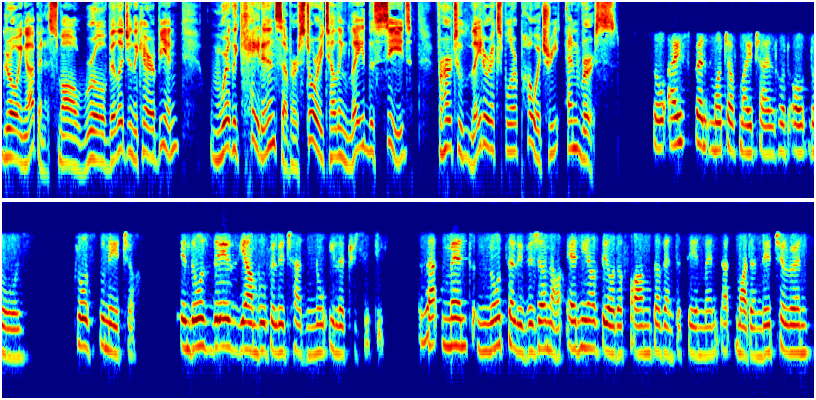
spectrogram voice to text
Growing up in a small rural village in the Caribbean, where the cadence of her storytelling laid the seeds for her to later explore poetry and verse. So I spent much of my childhood outdoors, close to nature. In those days, Yambou village had no electricity. That meant no television or any of the other forms of entertainment that modern day children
